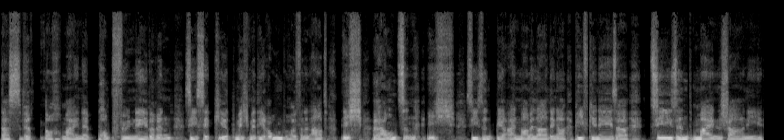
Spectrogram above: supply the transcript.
Das wird noch meine Pompfüneberin. Sie sekiert mich mit ihrer unbeholfenen Art. Ich, Raunzen, ich. Sie sind mir ein Marmeladinger, Piefke Chineser. Sie sind mein Schani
